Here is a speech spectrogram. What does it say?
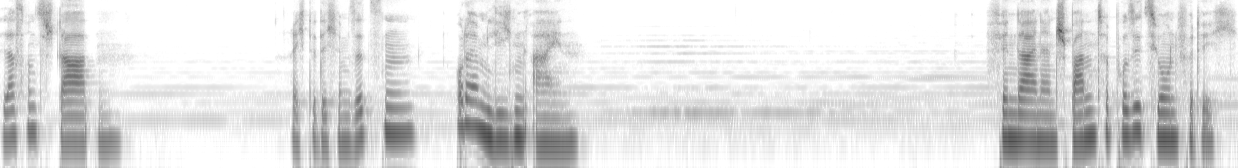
Lass uns starten. Richte dich im Sitzen oder im Liegen ein. Finde eine entspannte Position für dich.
